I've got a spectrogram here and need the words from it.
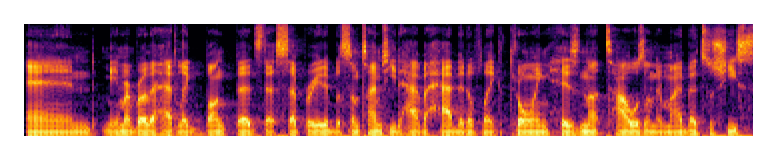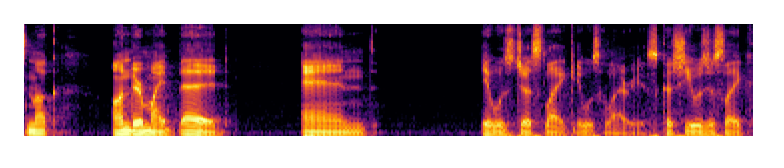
and me and my brother had like bunk beds that separated but sometimes he'd have a habit of like throwing his nut towels under my bed. So she snuck under my bed and it was just like it was hilarious. Because she was just like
